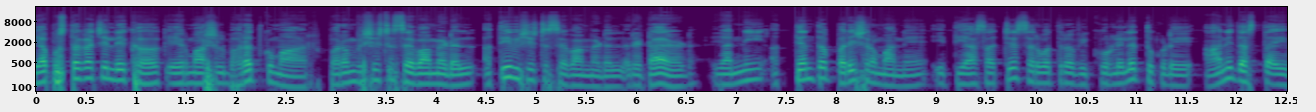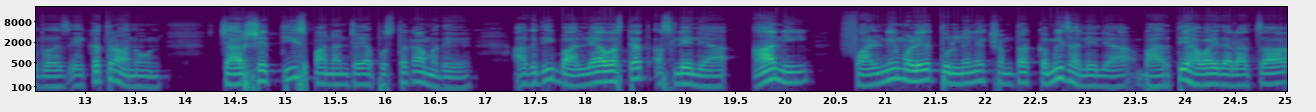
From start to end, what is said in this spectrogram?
या पुस्तकाचे लेखक air marshal Bharat Kumar Param Vishisht Seva medal Ati Vishisht सेवा मेडल रिटायर्ड यांनी अत्यंत परिश्रमाने इतिहासाचे सर्वत्र विखुरलेले तुकडे आणि दस्तऐवज एकत्र आणून चारशे तीस पानांच्या या पुस्तकामध्ये अगदी बाल्यावस्थेत असलेल्या आणि फाळणीमुळे तुलनेने क्षमता कमी झालेल्या भारतीय हवाई दलाचा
